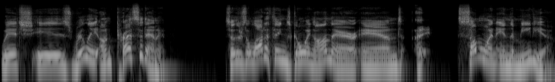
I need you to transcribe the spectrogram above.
which is really unprecedented. So there's a lot of things going on there. And uh, someone in the media,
